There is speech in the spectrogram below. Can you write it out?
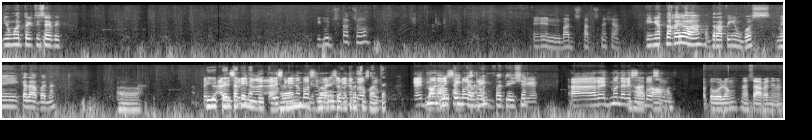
Yung 137. May good stats oh. Ayun, bad stats na siya. Ingat na kayo ah. Dropping yung boss. May kalaban na. Ah, May Alis ulit ng, alis ulit ng boss room, alis ulit ng boss room. Red Moon, alis ng boss room. Fantasia. Sige. Ah, Red Moon, alis ng boss room. Patulong, nasa akin yan.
